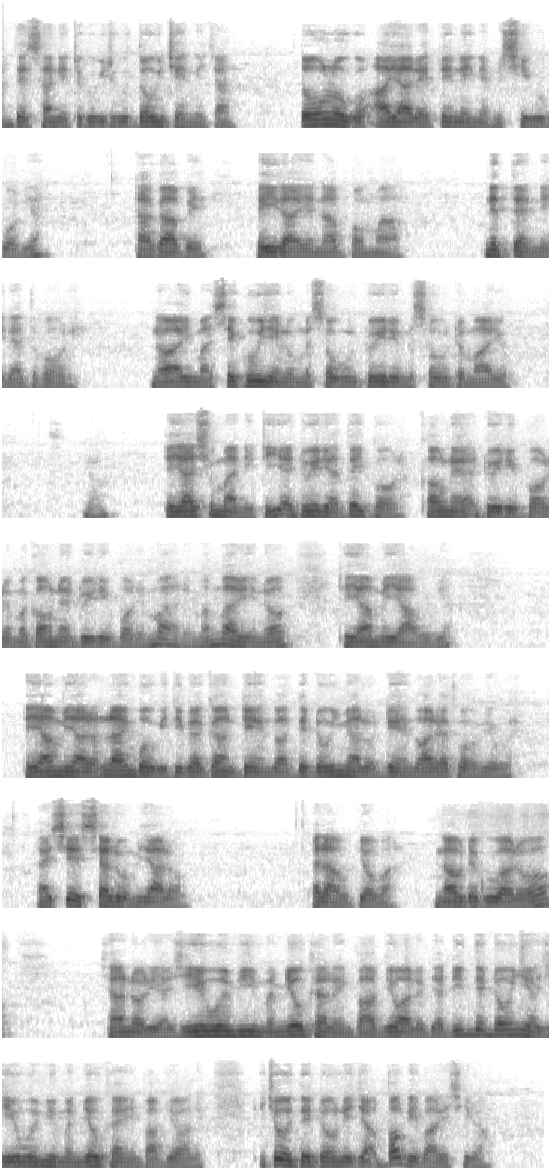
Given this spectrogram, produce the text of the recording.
အသက်ဆန်းတွေတကူပြီးတကူသုံးချင်နေကြတာသုံးလို့ကိုအားရတဲ့တင်းနေနဲ့မရှိဘူးပေါ့ဗျာဒါကပဲဗိဓာယနာပေါ်မှာနှစ်သက်နေတဲ့သဘောတွေနော်အဲ့ဒီမှာစိတ်ကူးရင်လို့မဆုံးဘူးတွေးတွေမဆုံးဓမ္မယုနော်တရားရှုမှတ်နေဒီအတွေးတွေသိပ်ပေါ်ကောင်းတဲ့အတွေးတွေပေါ်တယ်မကောင်းတဲ့အတွေးတွေပေါ်တယ်မှားတယ်မမှတ်ရင်တော့တရားမရဘူးဗျ တရားမရတော့လှိုင်းပုတ်ပြီးဒီဘက်ကတင်သွားတစ်တုံးကြီးများလို့တင်သွားတဲ့သဘောမျိုးပဲအဲရှေ့ဆက်လို့မရတော့အဲ့ဒါကိုပြောပါနောက်တစ်ခုကတော့ရန်တော်တွေကရေဝင်ပြီးမမြုပ်ခတ်ရင်ဘာပြောရလဲဗျဒီတစ်တုံးကြီးကရေဝင်ပြီးမမြုပ်ခတ်ရင်ဘာပြောရလဲတချို့တစ်တုံးတွေကြအပေါက်တွေပါလေရှိတော့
